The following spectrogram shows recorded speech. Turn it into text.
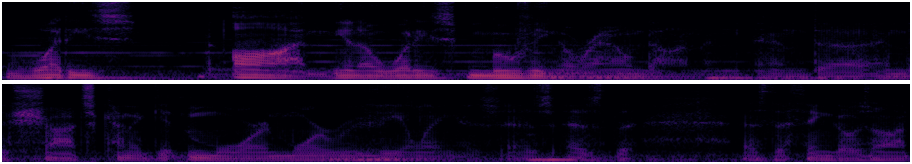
what he's on, you know, what he's moving around on and uh, and the shots kind of get more and more revealing as, as, as the as the thing goes on.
